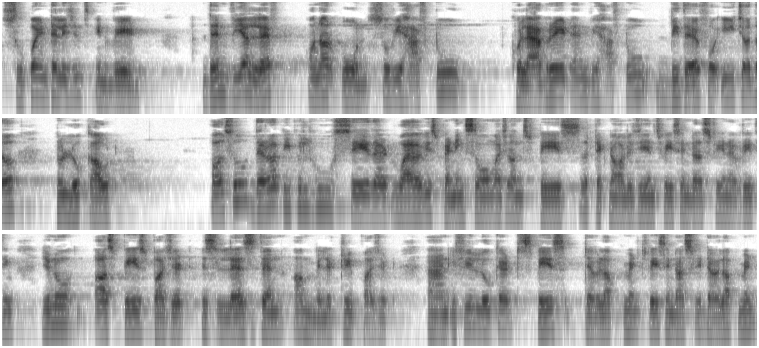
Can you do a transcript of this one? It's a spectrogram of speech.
super intelligence invade? Then we are left on our own. So we have to collaborate and we have to be there for each other to look out also, there are people who say that why are we spending so much on space uh, technology and space industry and everything? You know, our space budget is less than our military budget. And if you look at space development, space industry development,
